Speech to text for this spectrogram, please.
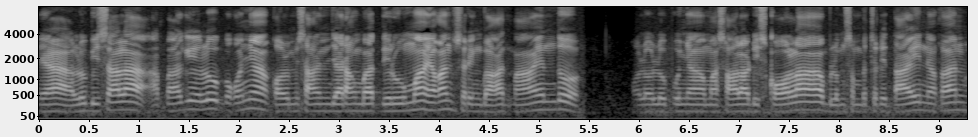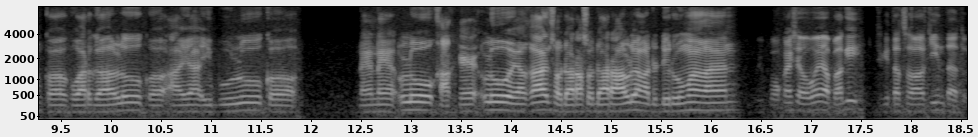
Ya, lu bisa lah. Apalagi lu pokoknya kalau misalnya jarang banget di rumah ya kan sering banget main tuh. Kalau lu punya masalah di sekolah belum sempet ceritain ya kan ke keluarga lu, ke ayah ibu lu, ke nenek lu, kakek lu ya kan, saudara-saudara lu yang ada di rumah kan. Pokoknya siapa ya, apalagi cerita soal cinta tuh.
